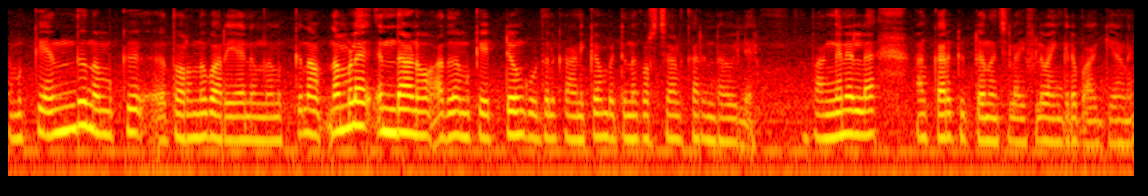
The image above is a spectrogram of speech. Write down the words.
നമുക്ക് എന്ത് നമുക്ക് തുറന്നു പറയാനും നമുക്ക് നമ്മൾ എന്താണോ അത് നമുക്ക് ഏറ്റവും കൂടുതൽ കാണിക്കാൻ പറ്റുന്ന കുറച്ച് ആൾക്കാരുണ്ടാവില്ലേ? അപ്പോൾ അങ്ങനെയുള്ള ആൾക്കാർ കിട്ടുക എന്ന് വെച്ചാൽ ലൈഫിൽ ഭയങ്കര ഭാഗ്യമാണ്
